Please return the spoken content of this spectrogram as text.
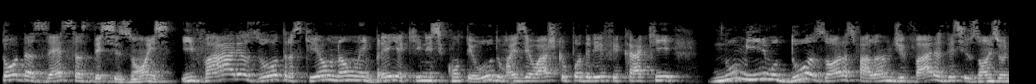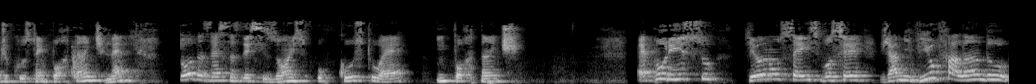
Todas essas decisões e várias outras que eu não lembrei aqui nesse conteúdo, mas eu acho que eu poderia ficar aqui no mínimo duas horas falando de várias decisões onde o custo é importante, né? Todas essas decisões, o custo é importante. É por isso que eu não sei se você já me viu falando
